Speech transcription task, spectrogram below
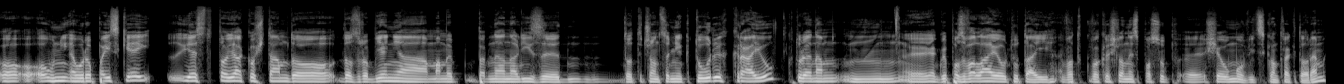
o, o, Unii Europejskiej, jest to jakoś tam do, do zrobienia. Mamy pewne analizy dotyczące niektórych krajów, które nam mm, jakby pozwalają tutaj w, określony sposób e, się umówić z kontraktorem,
